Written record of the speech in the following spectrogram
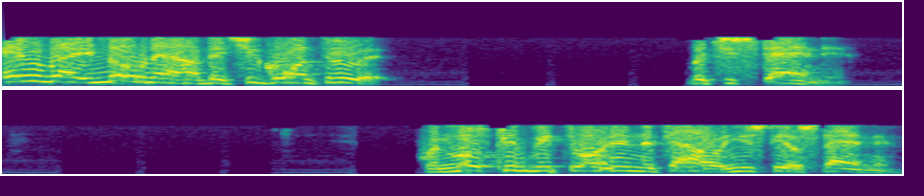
Everybody know now that you're going through it but you're standing. When most people be throwing in the towel, you're still standing.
